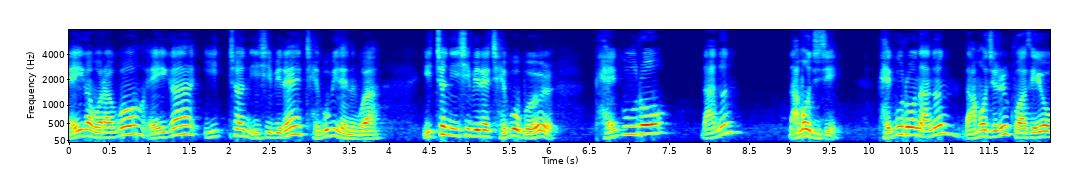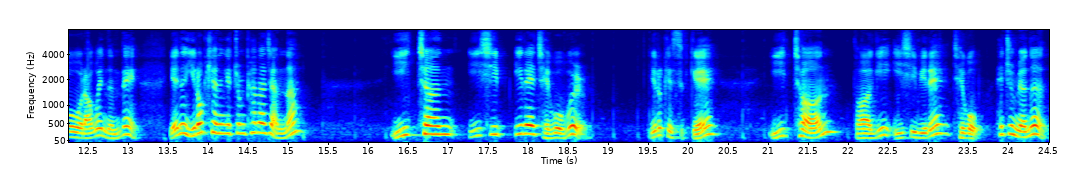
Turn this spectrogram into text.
A가 뭐라고? A가 2021의 제곱이 되는 거야. 2021의 제곱을 100으로 나눈 나머지지. 100으로 나눈 나머지를 구하세요. 라고 했는데, 얘는 이렇게 하는 게 좀 편하지 않나? 2021의 제곱을 이렇게 쓸게. 2000 더하기 21의 제곱. 해주면은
